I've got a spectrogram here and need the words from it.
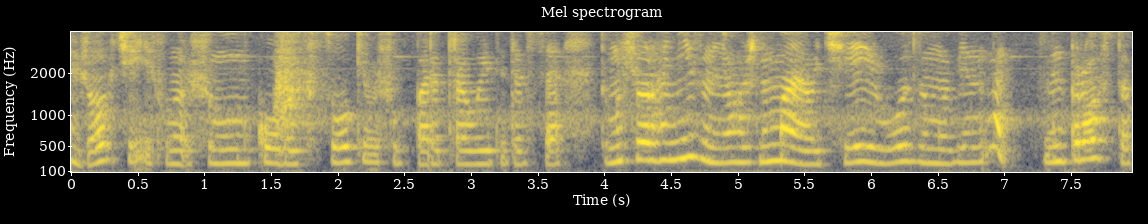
жовчі і шлункових соків, щоб перетравити це все. Тому що організм в нього ж немає очей, розуму, він, ну, він просто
